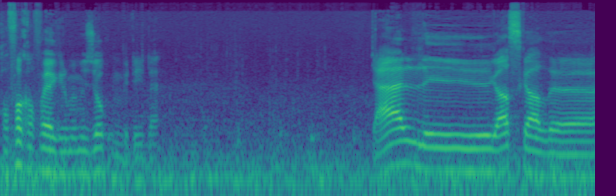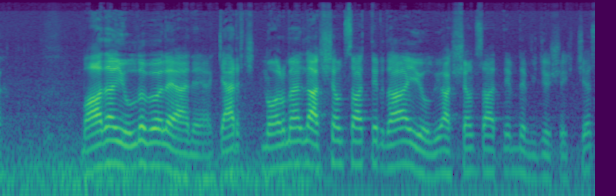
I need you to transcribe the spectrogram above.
Kafa kafaya girmemiz yok mu biriyle? Geldik az kaldı. Maden yolu da böyle yani. Gerçi normalde akşam saatleri daha iyi oluyor. Akşam saatleri de video çekeceğiz.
